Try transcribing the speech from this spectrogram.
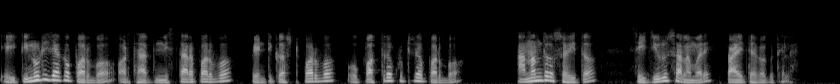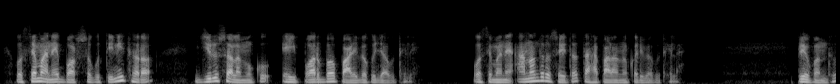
ଏହି ତିନୋଟି ଯାକ ପର୍ବ ଅର୍ଥାତ୍ ନିସ୍ତାର ପର୍ବ ପେଣ୍ଟିକଷ୍ଟ ପର୍ବ ଓ ପତ୍ରକୁଟୀର ପର୍ବ ଆନନ୍ଦର ସହିତ ସେହି ଜିରୁସାଲମରେ ପାଳିତ ହେବାକୁ ଥିଲା ଓ ସେମାନେ ବର୍ଷକୁ ତିନିଥର ଜିରୁସାଲମକୁ ଏହି ପର୍ବ ପାଳିବାକୁ ଯାଉଥିଲେ ଓ ସେମାନେ ଆନନ୍ଦର ସହିତ ତାହା ପାଳନ କରିବାକୁ ଥିଲା। ପ୍ରିୟ ବନ୍ଧୁ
